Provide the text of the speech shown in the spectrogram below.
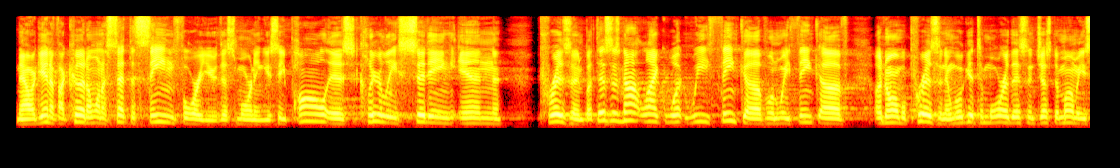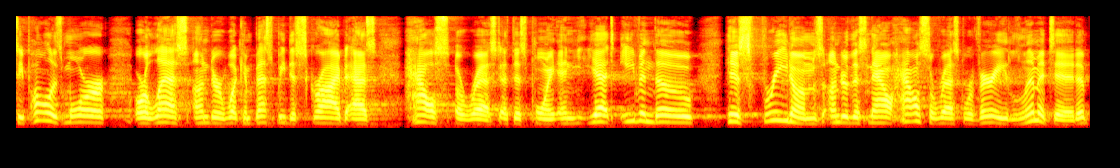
Now, again, if I could, I want to set the scene for you this morning. You see, Paul is clearly sitting in prison, but this is not like what we think of when we think of a normal prison, and we'll get to more of this in just a moment. You see, Paul is more or less under what can best be described as house arrest at this point, and yet, even though his freedoms under this now house arrest were very limited,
